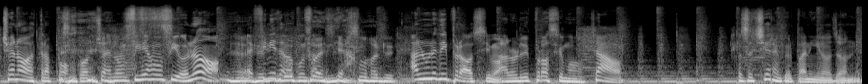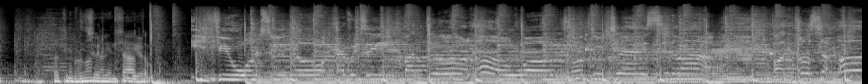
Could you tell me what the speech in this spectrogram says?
Cioè no, a tra poco, cioè non finiamo più. No, Eh, è finita la puntata. Andiamo. a- A lunedì prossimo. Allora, il prossimo. Ciao. Cosa c'era in quel panino, Johnny? Lo mando disorientato. If you want to know everything about girl or what, come to taste cinema, but also all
